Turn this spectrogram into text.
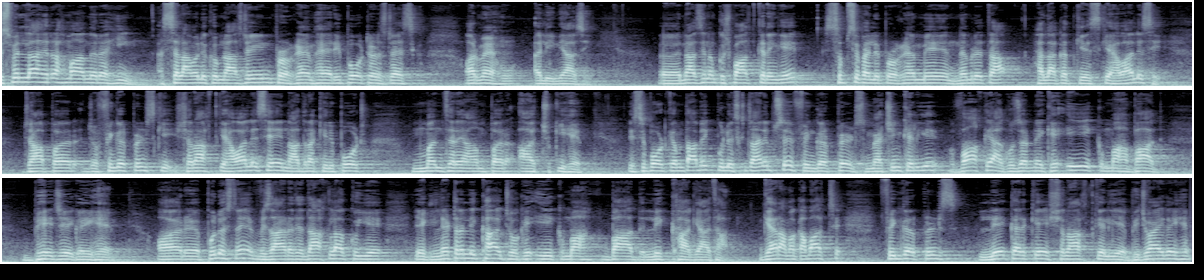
بسم اللہ الرحمن الرحیم۔ السلام علیکم ناظرین، پروگرام ہے ریپورٹرز ڈیسک اور میں ہوں علی نیازی۔ ناظرین، ہم کچھ بات کریں گے۔ سب سے پہلے پروگرام میں نمرتا ہلاکت کیس کے حوالے سے، جہاں پر جو فنگر پرنٹس کی شناخت کے حوالے سے نادرہ کی رپورٹ منظر عام پر آ چکی ہے۔ اس رپورٹ کے مطابق، پولیس کی جانب سے فنگر پرنٹس میچنگ کے لیے واقعہ گزرنے کے ایک ماہ بعد بھیجے گئے ہیں۔ اور پولیس نے وزارت داخلہ کو یہ ایک لیٹر لکھا جو کہ ایک ماہ بعد لکھا گیا تھا۔ گیارہ مقامات سے فنگر پرنٹس لے کر کے شناخت کے لیے بھجوائے گئے ہیں،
